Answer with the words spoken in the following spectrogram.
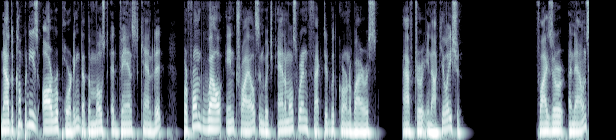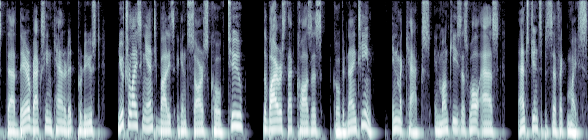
Now, the companies are reporting that the most advanced candidate performed well in trials in which animals were infected with coronavirus after inoculation. Pfizer announced that their vaccine candidate produced neutralizing antibodies against SARS CoV 2, the virus that causes COVID 19, in macaques, in monkeys, as well as antigen specific mice.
